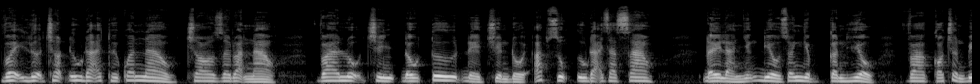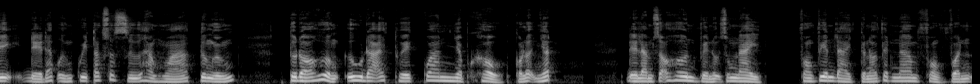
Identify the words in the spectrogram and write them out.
Vậy lựa chọn ưu đãi thuế quan nào cho giai đoạn nào và lộ trình đầu tư để chuyển đổi áp dụng ưu đãi ra sao? Đây là những điều doanh nghiệp cần hiểu và có chuẩn bị để đáp ứng quy tắc xuất xứ hàng hóa tương ứng, từ đó hưởng ưu đãi thuế quan nhập khẩu có lợi nhất. Để làm rõ hơn về nội dung này, phóng viên Đài Tiếng Nói Việt Nam phỏng vấn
